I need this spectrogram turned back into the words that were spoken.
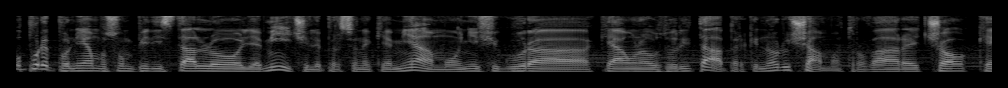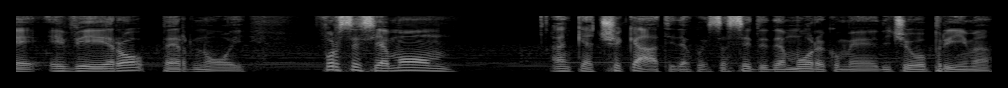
Oppure poniamo su un piedistallo gli amici, le persone che amiamo, ogni figura che ha un'autorità, perché non riusciamo a trovare ciò che è vero per noi. Forse siamo anche accecati da questa sete d'amore, come dicevo prima,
